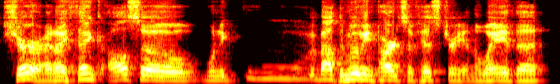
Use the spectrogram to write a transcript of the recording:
Sure, and I think also when it, about the moving parts of history and the way that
